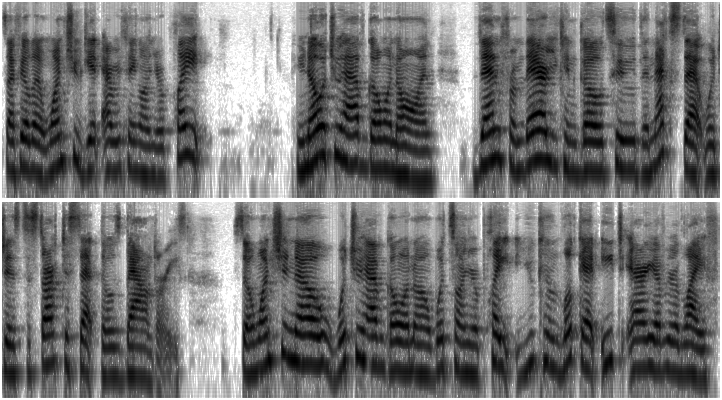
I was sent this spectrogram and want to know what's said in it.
So I feel that once you get everything on your plate, you know what you have going on, then from there, you can go to the next step, which is to start to set those boundaries. So once you know what you have going on, what's on your plate, you can look at each area of your life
